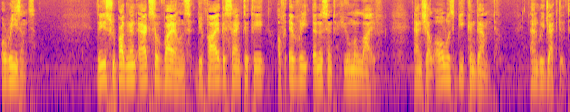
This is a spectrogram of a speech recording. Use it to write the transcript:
or reasons. These repugnant acts of violence defy the sanctity of every innocent human life and shall always be condemned and rejected.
